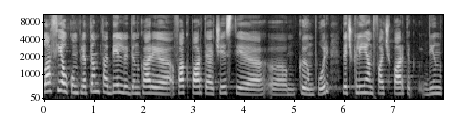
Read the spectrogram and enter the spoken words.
la fel, completăm tabelele din care fac parte aceste uh, câmpuri, deci client face parte din,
